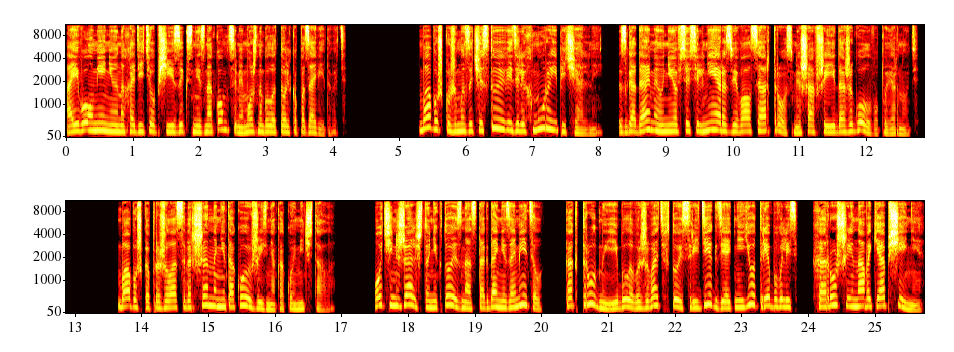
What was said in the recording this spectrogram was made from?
а его умению находить общий язык с незнакомцами можно было только позавидовать. Бабушку же мы зачастую видели хмурой и печальной. С годами у нее все сильнее развивался артроз, мешавший ей даже голову повернуть. Бабушка прожила совершенно не такую жизнь, о какой мечтала. Очень жаль, что никто из нас тогда не заметил, как трудно ей было выживать в той среде, где от нее требовались хорошие навыки общения,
